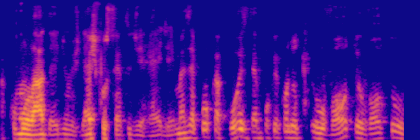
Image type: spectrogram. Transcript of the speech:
acumulado aí de uns 10% de head aí, mas é pouca coisa, até porque quando eu, volto, eu volto,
